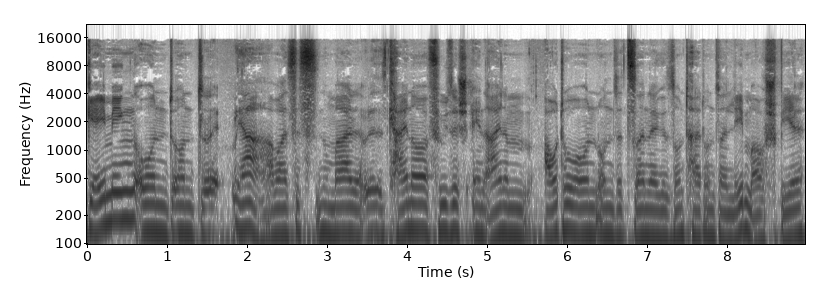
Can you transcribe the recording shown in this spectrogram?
Gaming und, und äh, ja, aber es ist nun mal keiner physisch in einem Auto und, und setzt seine Gesundheit und sein Leben aufs Spiel.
